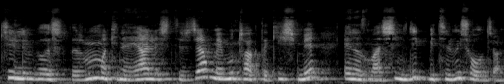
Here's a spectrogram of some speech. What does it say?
kirli bulaşıklarımı makineye yerleştireceğim. Ve mutfaktaki işimi en azından şimdilik bitirmiş olacağım.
